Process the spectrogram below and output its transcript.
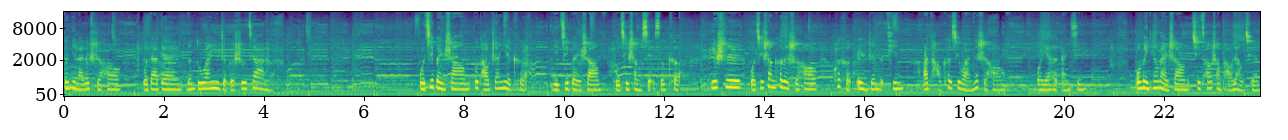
等你来的时候。我大概能读完一整个书架了。我基本上不逃专业课，也基本上不去上选修课。于是我去上课的时候会很认真的听，而逃课去玩的时候，我也很安心。我每天晚上去操场跑两圈，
